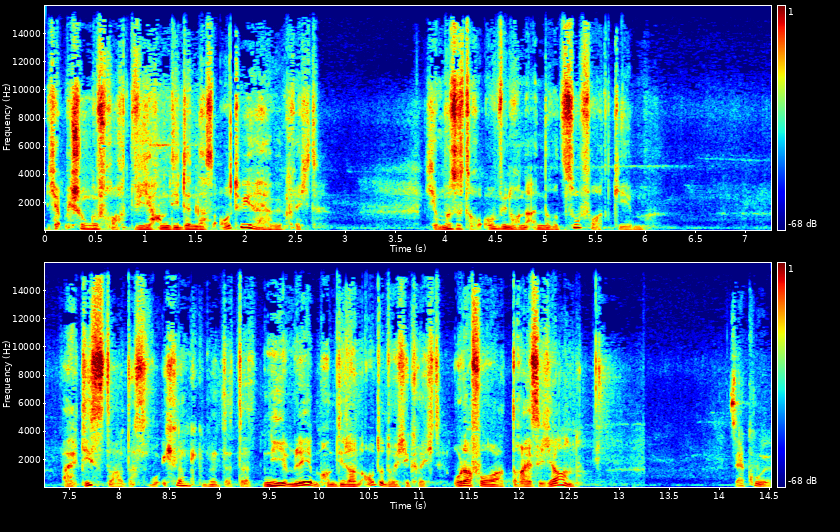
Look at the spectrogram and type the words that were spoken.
Ich habe mich schon gefragt, wie haben die denn das Auto hierher gekriegt? Hier muss es doch irgendwie noch eine andere Zufahrt geben. Weil dies da, das wo ich lang bin, das, das, nie im Leben haben die da ein Auto durchgekriegt. Oder vor 30 Jahren. Sehr cool.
